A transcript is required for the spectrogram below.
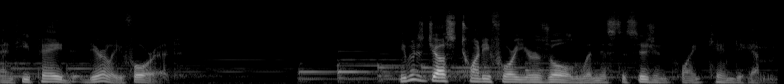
And he paid dearly for it. He was just 24 years old when this decision point came to him.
